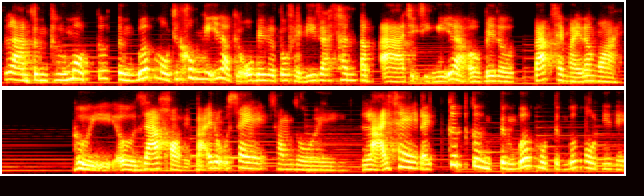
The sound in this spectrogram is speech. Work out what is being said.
làm từng thứ một cứ từng bước một chứ không nghĩ là kiểu ô bây giờ tôi phải đi ra sân tập à chị chỉ nghĩ là ở bây giờ vác xe máy ra ngoài gửi ở ra khỏi bãi đỗ xe xong rồi lái xe đấy cứ từng từng bước một từng bước một như thế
